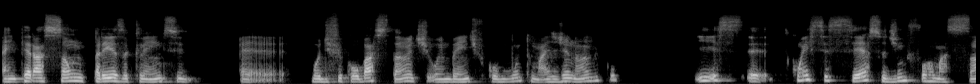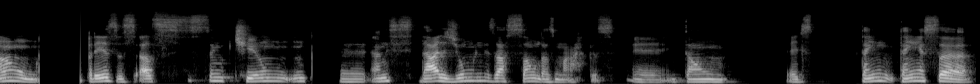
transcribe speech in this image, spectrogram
a interação empresa-cliente se é, modificou bastante, o ambiente ficou muito mais dinâmico e esse, é, com esse excesso de informação, empresas elas sentiram um, é, a necessidade de humanização das marcas. É, então, eles têm, têm essa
